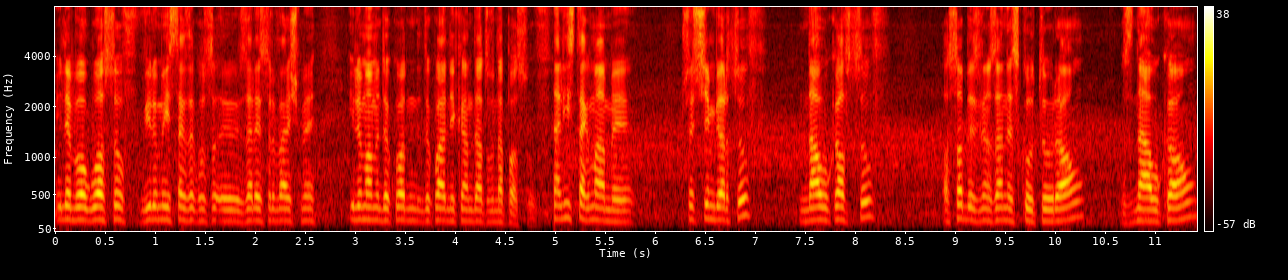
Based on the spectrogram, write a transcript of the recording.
ile było głosów, w ilu miejscach e, zarejestrowaliśmy, ilu mamy dokładnie, dokładnie kandydatów na posłów. Na listach mamy przedsiębiorców, naukowców, osoby związane z kulturą, z nauką,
